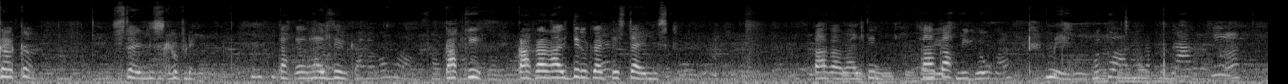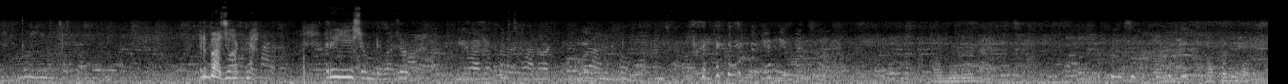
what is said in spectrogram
काका। स्टायलिश कपडे। काका घालतील का। काकी काका घालतील का ते स्टायलिश काका घालतील काका। मी घेऊ का मी। मग तू आम्हाला पण दे. हा? अरे बाजू वाट ना अरे शंभर बाजू वाट ना. हे वाला पण छान वाटतं हे आणि भगवा पण छान वाटतं. हे- हे पण छान आहे. आणि हा कधी घातला?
